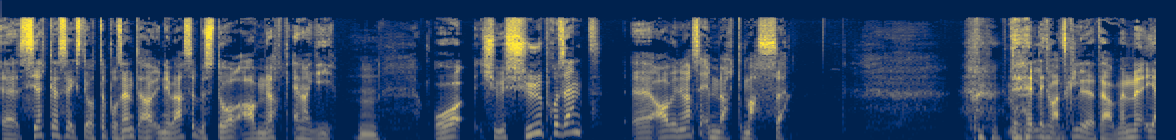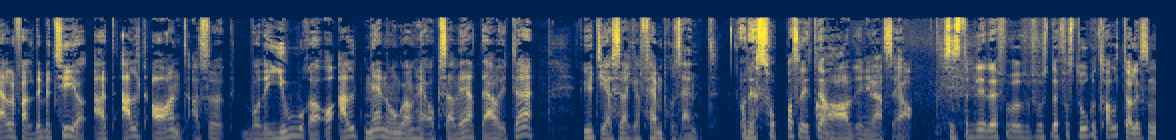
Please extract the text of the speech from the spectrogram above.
Uh, Ca. 68% av universet består av mørk energi. Og 27 eh, av universet er mørk masse. Det er litt vanskelig, dette her, men i alle fall, det betyr at alt annet, altså både jorda og alt vi noen gang har observert der ute, utgjør ca. 5% Og det er såpass lite, ja. av universet. ja. Synes det blir det for, for, det er for store tall til å liksom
